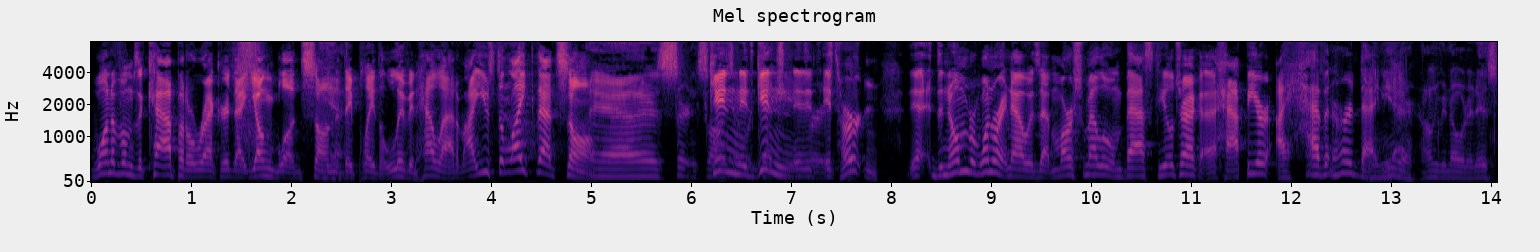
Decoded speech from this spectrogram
One of them's a Capitol record, that Youngblood song Yeah. that they play the living hell out of. I used to like that song. Yeah, there's certain songs. getting, that it's would get getting, you it, first, it's but- hurting. Yeah, the number one right now is that Marshmello and Bastille track, uh, "Happier." I haven't heard that Me yet. neither. I don't even know what it is.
